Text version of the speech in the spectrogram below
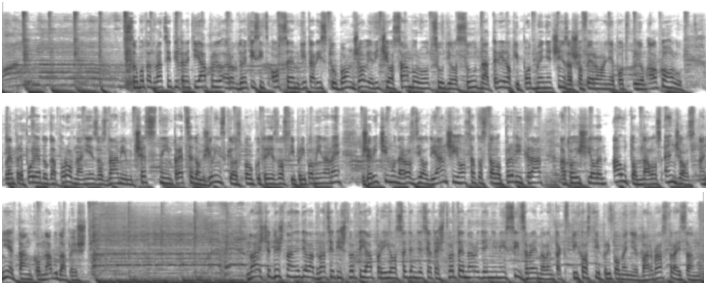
Sobota 23. apríl rok 2008 gitaristu Bon Jovi Richieho Samboru odsúdil súd na 3 roky podmienečne za šoférovanie pod vplyvom alkoholu. Len pre poriadok a porovnanie so známym čestným predsedom Žilinského spolku triezvosti pripomíname, že Richie mu na rozdiel od Jančiho sa to stalo prvýkrát a to išiel len autom na Los Angeles a nie tankom na Budapešť. No a ešte dnešná nedela 24. apríl 74. narodeniny si zrejme len tak v tichosti pripomenie Barbara Streisand.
